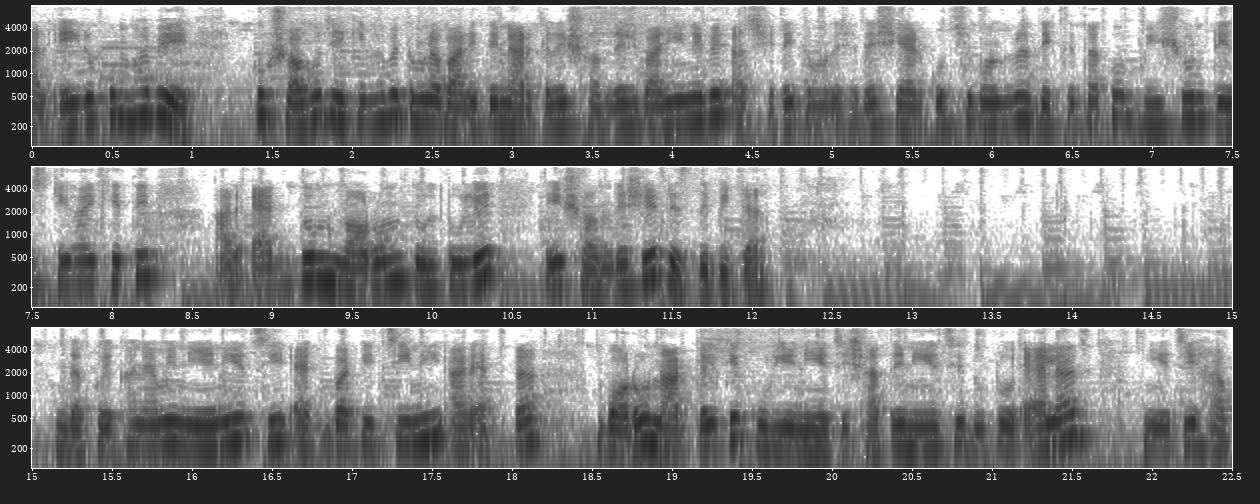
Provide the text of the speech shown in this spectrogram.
আর এই রকমভাবে খুব সহজে কীভাবে তোমরা বাড়িতে নারকেলের সন্দেশ বানিয়ে নেবে আর সেটাই তোমাদের সাথে শেয়ার করছি। বন্ধুরা, দেখতে থাকো, ভীষণ টেস্টি হয় খেতে আর একদম নরম তুলতুলে এই সন্দেশের রেসিপিটা দেখো, এখানে আমি নিয়ে নিয়েছি এক বাটি চিনি আর একটা বড় নারকেলকে কুড়িয়ে নিয়েছি। সাথে নিয়েছি দুটো এলাচ, নিয়েছি হাফ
